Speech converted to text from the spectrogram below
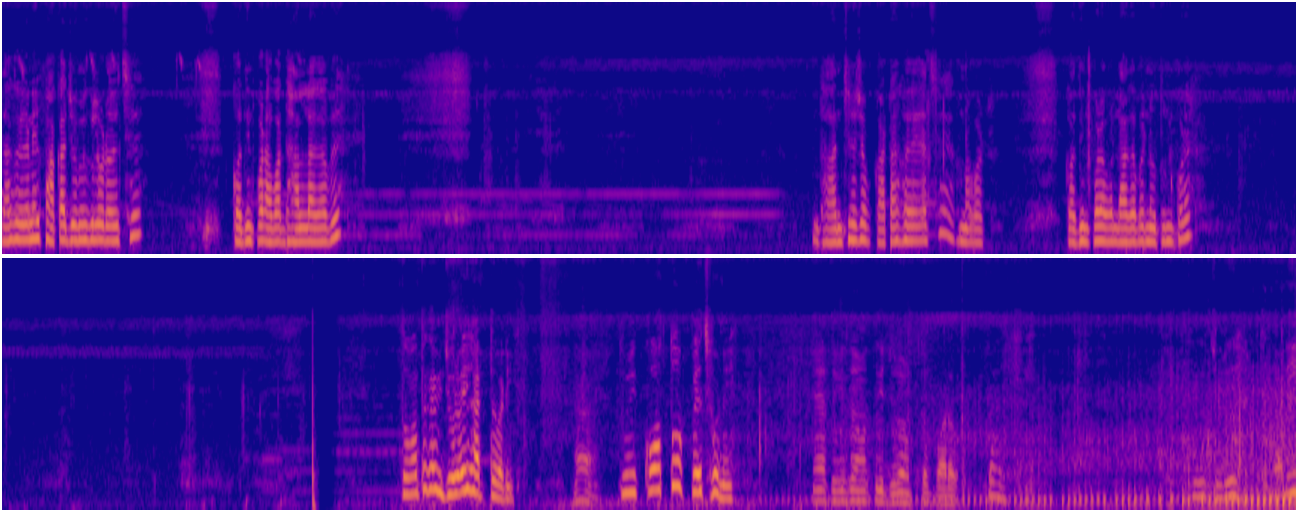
দেখো এখানে ফাঁকা জমিগুলো রয়েছে, কদিন পর আবার ধান লাগাবে। ধান ছিল সব কাটা হয়ে গেছে এখন আবার কদিন পর আবার লাগাবে নতুন করে। তোমার থেকে আমি জোরেই হাঁটতে পারি। হ্যাঁ। তুমি কত পেছনে। হ্যাঁ তুমি তো আমার থেকে জোরে হাঁটতে পারো। তাই। আমি জোরেই হাঁটতে পারি।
